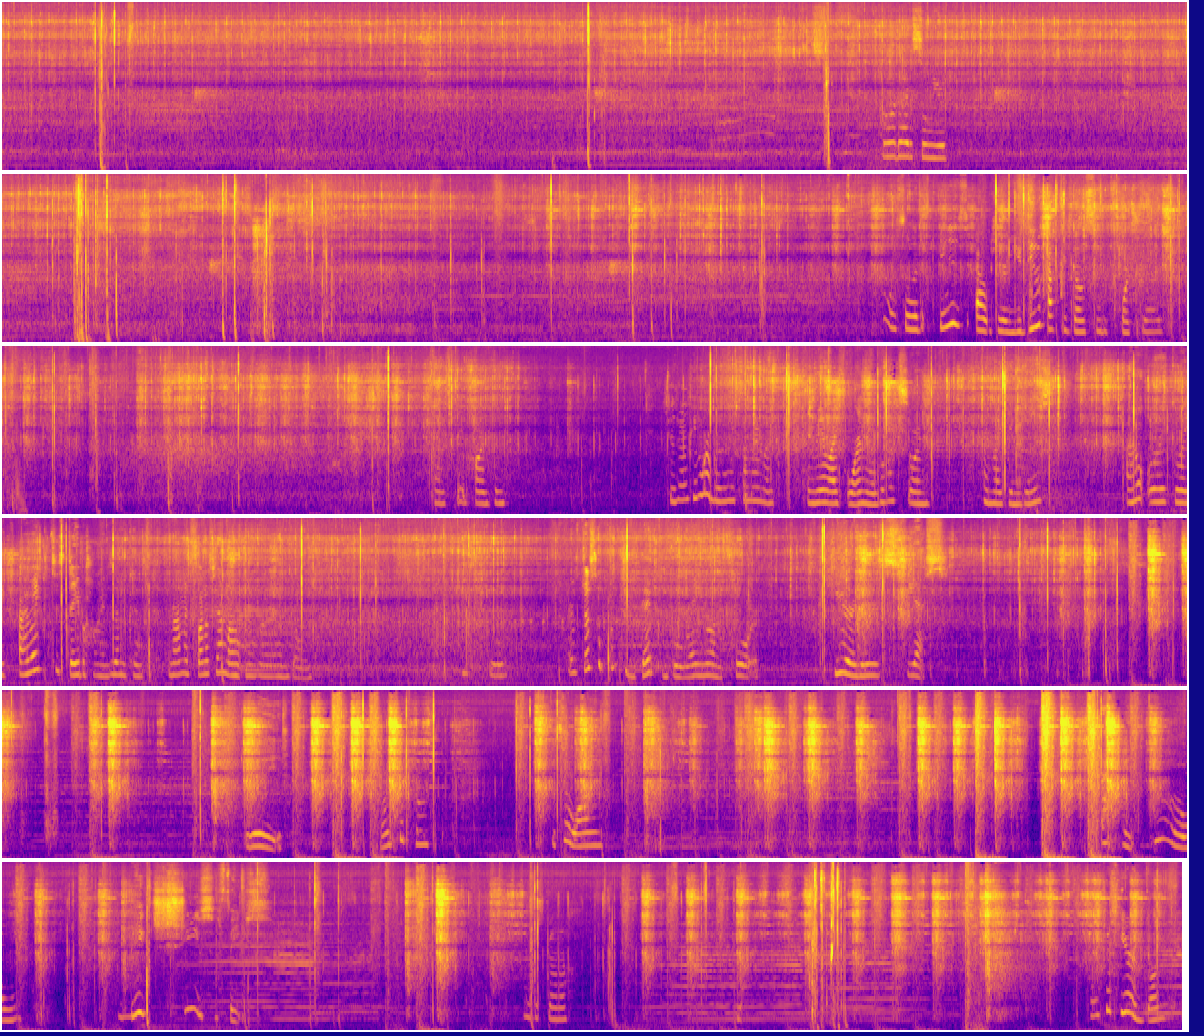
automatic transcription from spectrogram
Oh, that is so weird. Oh, so it is out here. You do have to go through the courtyard. and stay behind him. Because when people are bringing me somewhere, like in real life or in Roblox or in, in like in games, I don't like like I like to stay behind them because when I'm in front of them, I don't know where I'm going. There's just a bunch of dead people laying on the floor. Here it is. Yes. Wait. Where's the post? It's a line. Hey, ah, yo. Big cheese face. I'm just gonna. Can I just hear a gun?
